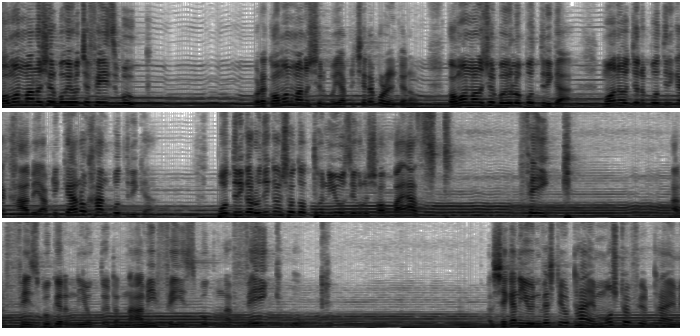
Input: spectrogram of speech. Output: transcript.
কমন মানুষের বই হচ্ছে ফেসবুক ওটা কমন মানুষের বই। আপনি সেটা পড়েন কেন? কমন মানুষের বই হলো পত্রিকা। মনে হচ্ছে পত্রিকা খাবে। আপনি কেন খান পত্রিকা? পত্রিকার অধিকাংশ তথ্য নিউজ এগুলো সব বায়াসড ফেক আর ফেসবুকের নিয়োগ তো এটা নামই ফেসবুক না ফেক বুক আর সেখানে you invest your time most of your time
